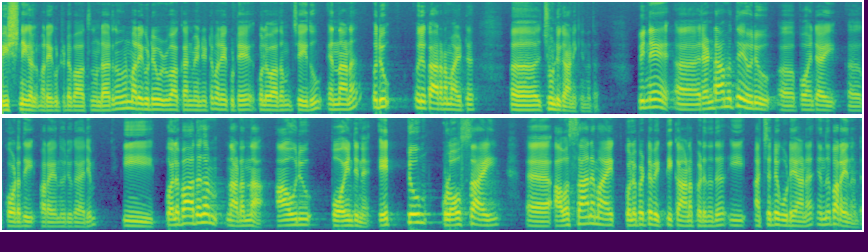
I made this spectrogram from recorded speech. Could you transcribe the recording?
ഭീഷണികൾ മറിയക്കുട്ടിയുടെ ഭാഗത്തു നിന്നുണ്ടായിരുന്നു അതുകൊണ്ട് മറിയക്കുട്ടിയെ ഒഴിവാക്കാൻ വേണ്ടിയിട്ട് മറിയക്കുട്ടിയെ കൊലപാതകം ചെയ്തു എന്നാണ് ഒരു ഒരു കാരണമായിട്ട് ചൂണ്ടിക്കാണിക്കുന്നത്. പിന്നെ രണ്ടാമത്തെ ഒരു പോയിന്റായി കോടതി പറയുന്ന ഒരു കാര്യം. ഈ കൊലപാതകം നടന്ന ആ ഒരു പോയിന്റിന് ഏറ്റവും ക്ലോസ് ആയി അവസാനമായി കൊലപ്പെട്ട വ്യക്തി കാണപ്പെടുന്നത് ഈ അച്ഛന്റെ കൂടെയാണ് എന്ന് പറയുന്നുണ്ട്.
